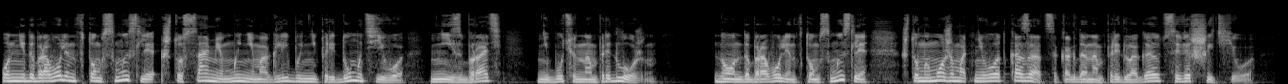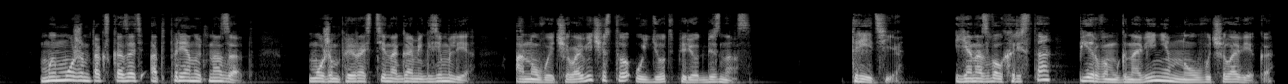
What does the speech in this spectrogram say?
Он недоброволен в том смысле, что сами мы не могли бы ни придумать его, ни избрать, не будь он нам предложен – но он доброволен в том смысле, что мы можем от него отказаться, когда нам предлагают совершить его. Мы можем, так сказать, отпрянуть назад, можем прирасти ногами к земле, а новое человечество уйдет вперед без нас. Третье. Я назвал Христа первым мгновением нового человека.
